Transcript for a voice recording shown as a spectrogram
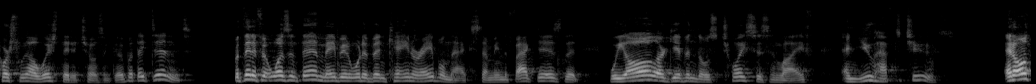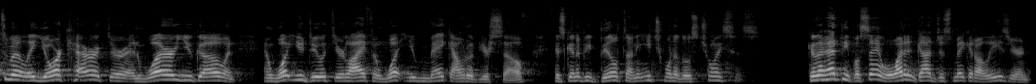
Course, we all wish they'd have chosen good, but they didn't. But then if it wasn't them, maybe it would have been Cain or Abel next. I mean, the fact is that we all are given those choices in life, and you have to choose. And ultimately, your character and where you go and, and what you do with your life and what you make out of yourself is going to be built on each one of those choices. Because I've had people say, well, why didn't God just make it all easier? And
